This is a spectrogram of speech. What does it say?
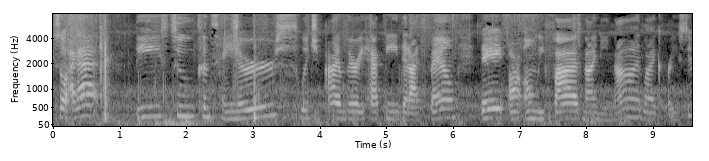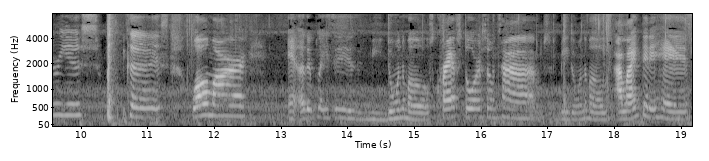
so i got these two containers which i am very happy that i found. They are only $5.99 like are you serious? Because walmart and other places be doing the most. Craft stores sometimes be doing the most. I like that it has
